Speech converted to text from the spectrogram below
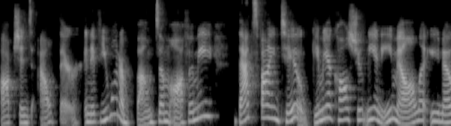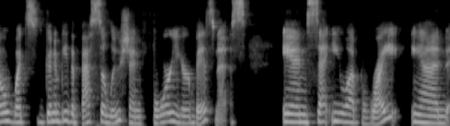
options out there. And if you want to bounce them off of me, that's fine too. Give me a call, shoot me an email. I'll let you know what's going to be the best solution for your business and set you up right and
